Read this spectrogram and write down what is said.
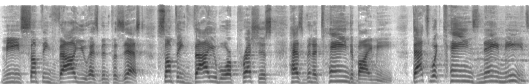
means something value has been possessed, something valuable or precious has been attained by me. That's what Cain's name means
